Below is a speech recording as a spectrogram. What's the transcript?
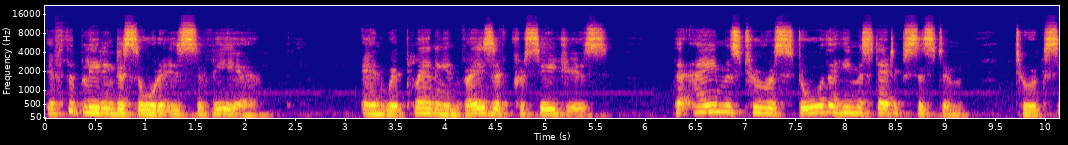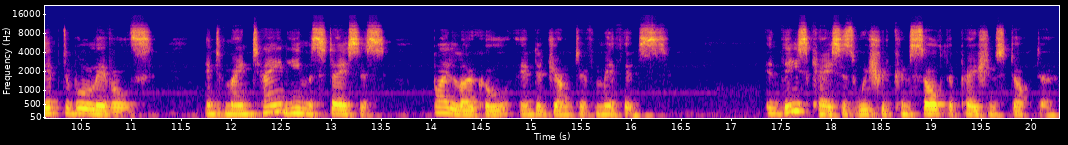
If the bleeding disorder is severe, and we're planning invasive procedures, the aim is to restore the hemostatic system to acceptable levels and maintain hemostasis by local and adjunctive methods. In these cases, we should consult the patient's doctor.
